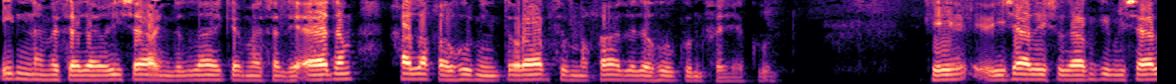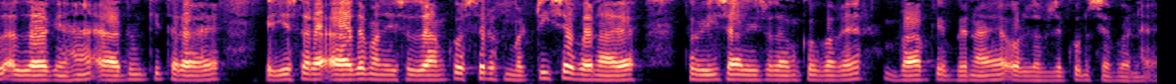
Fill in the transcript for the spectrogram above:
ان مثل عیسیٰ عند اللہ کا مثل آدم خلقہ من تراب ثم قال له کن فیکون. کہ عیسیٰ علیہ السلام کی مثال اللہ کے ہاں آدم کی طرح ہے کہ جس طرح آدم علیہ السلام کو صرف مٹی سے بنایا تو عیسیٰ علیہ السلام کو بغیر باپ کے بنایا اور لفظ کن سے بنایا۔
